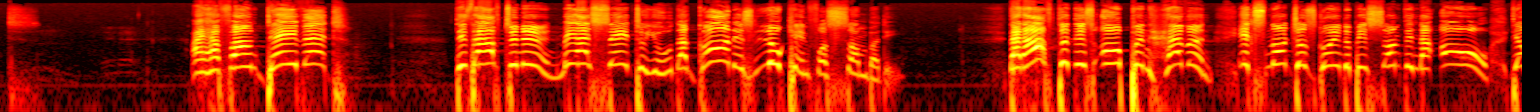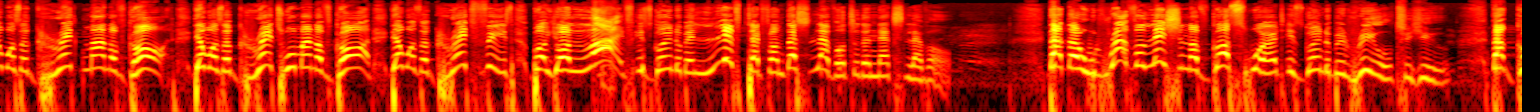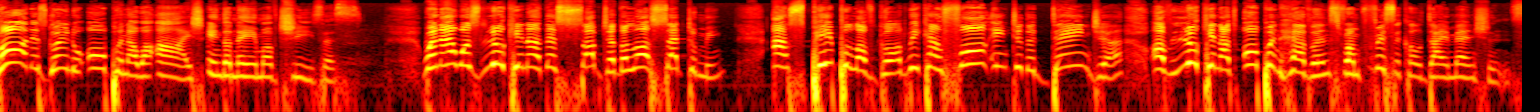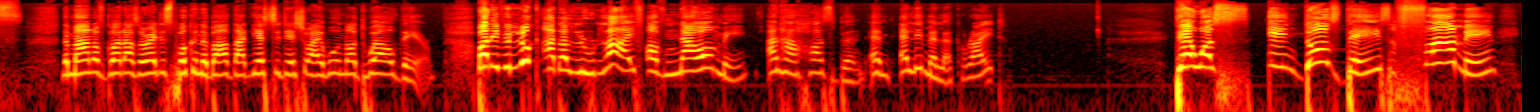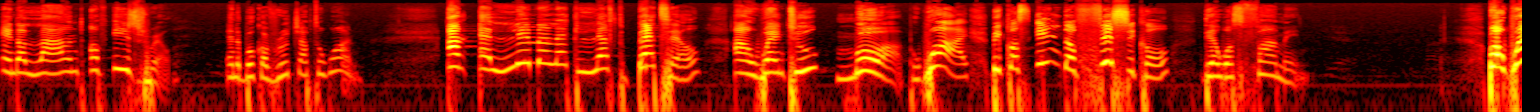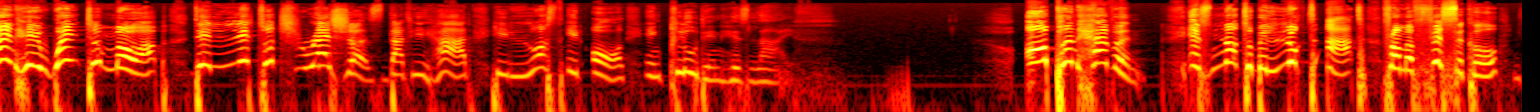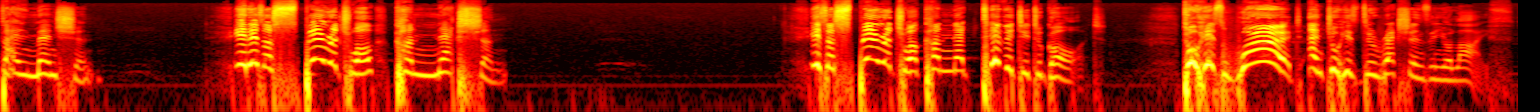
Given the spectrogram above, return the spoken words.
I have found David. This afternoon, may I say to you that God is looking for somebody. That after this open heaven, it's not just going to be something that, oh, there was a great man of God, there was a great woman of God, there was a great feast, but your life is going to be lifted from this level to the next level. that the revelation of God's word is going to be real to you. That God is going to open our eyes in the name of Jesus. When I was looking at this subject, the Lord said to me, as people of God, we can fall into the danger of looking at open heavens from physical dimensions. The man of God has already spoken about that yesterday, so I will not dwell there. But if you look at the life of Naomi and her husband, Elimelech, right? There was in those days famine in the land of Israel in the book of Ruth, chapter 1. And Elimelech left Bethel and went to Moab. Why? Because in the physical, there was famine. But when he went to Moab, the little treasures that he had, he lost it all, including his life. Open heaven is not to be looked at from a physical dimension, it is a spiritual connection. It's a spiritual connectivity to God to his word and to his directions in your life.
